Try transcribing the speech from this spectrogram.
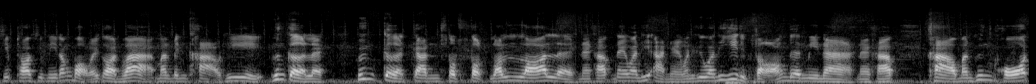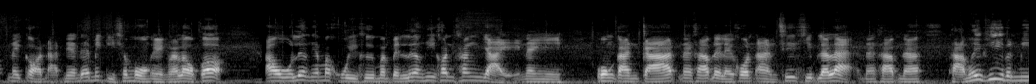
คลิปทอล์กคลิปนี้ต้องบอกไว้ก่อนว่า มันเป็นข่าวที่เพิ่งเกิดเลย เพิ่งเกิดกันสดสดร้อนร้อนเลยนะครับ ในวันที่อัดเนี่ยมันคือวันที่ 22 เดือนมีนานะครับ ข่าวมันเพิ่งโพสต์ในก่อนอัดเนี่ยได้ไม่กี่ชั่วโมงเองแล้วเราก็เอาเรื่องนี้มาคุยคือมันเป็นเรื่องที่ค่อนข้างใหญ่ในวงการการ์ดนะครับ หลายๆคนอ่านชื่อคลิปแล้วแหละนะครับนะถามให้พี่มันมี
